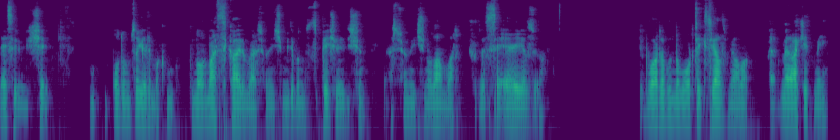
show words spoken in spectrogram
Neyse şey modumuza gelin bakın bu normal Skyrim versiyonu için bir de bunun Special Edition versiyonu için olan var. Şurada SE yazıyor. Bu arada bunda Vortex yazmıyor ama me- merak etmeyin.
